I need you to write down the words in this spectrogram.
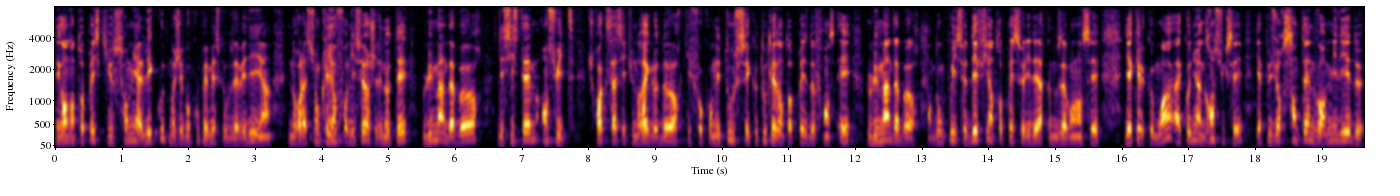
des grandes entreprises qui se sont mis à l'écoute. Moi, j'ai beaucoup aimé ce que vous avez dit, hein. une relation client-fournisseur, je l'ai noté, l'humain d'abord, les systèmes ensuite. Je crois que ça, c'est une règle d'or qu'il faut qu'on ait tous et que toutes les entreprises de France aient, l'humain d'abord. Donc oui, ce défi entreprise solidaire que nous avons lancé il y a quelques mois a connu un grand succès. Il y a plusieurs centaines, voire milliers de,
